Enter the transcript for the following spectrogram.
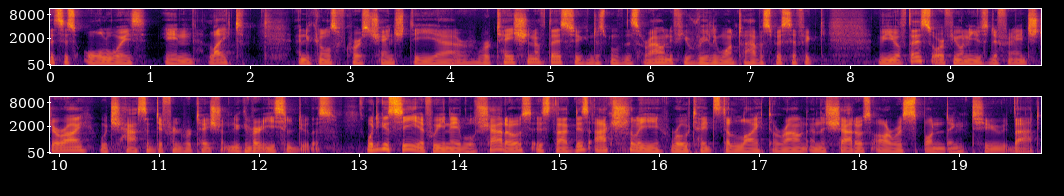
this is always in light. And you can also, of course, change the uh, rotation of this. So you can just move this around if you really want to have a specific view of this, or if you want to use a different HDRI, which has a different rotation. You can very easily do this. What you can see if we enable shadows is that this actually rotates the light around and the shadows are responding to that.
